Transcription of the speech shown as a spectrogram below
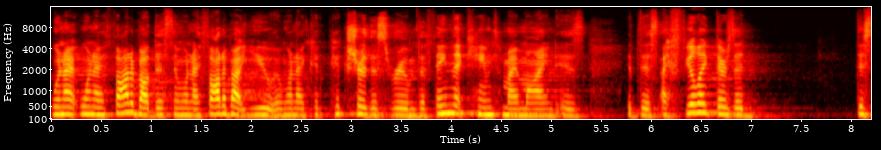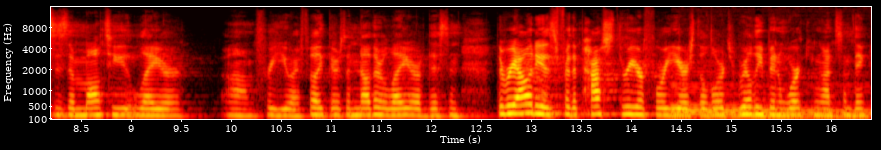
when I when I thought about this and when I thought about you and when I could picture this room, the thing that came to my mind is this. I feel like there's a this is a multi-layer um, for you. I feel like there's another layer of this. And the reality is, for the past three or four years, the Lord's really been working on something.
